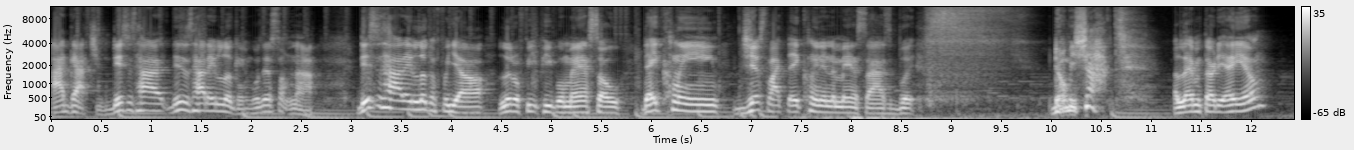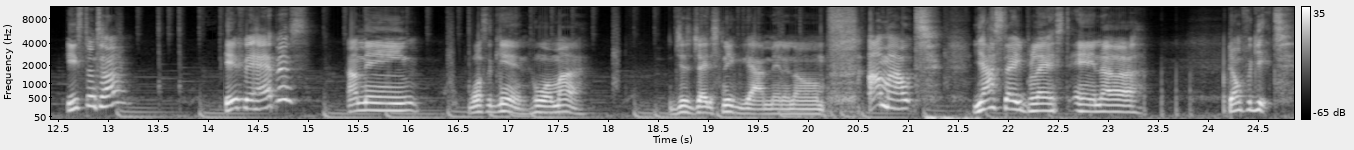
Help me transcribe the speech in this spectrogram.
I got you. This is how this is how they looking. Was there something Nah. This is how they looking for y'all, little feet people, man. So they clean just like they clean in the men's size, but don't be shocked. 11:30 a.m. Eastern time? If it happens, I mean, once again, who am I? Just Jay the Sneaker Guy, man. And um, I'm out. Y'all stay blessed. And uh, don't forget,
